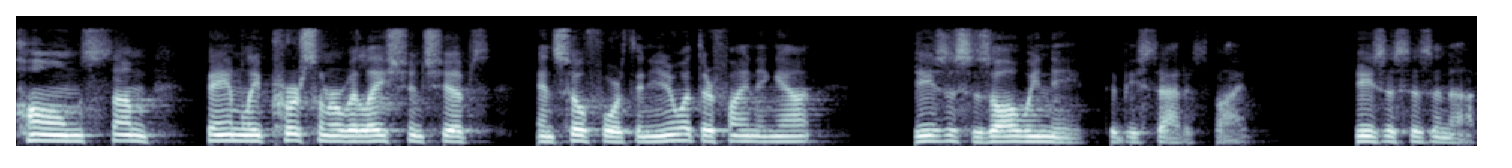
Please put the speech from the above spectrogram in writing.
homes, some family, personal relationships, and so forth. And you know what they're finding out? Jesus is all we need to be satisfied. Jesus is enough.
